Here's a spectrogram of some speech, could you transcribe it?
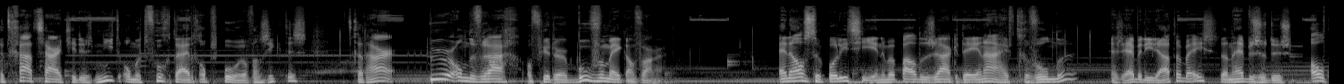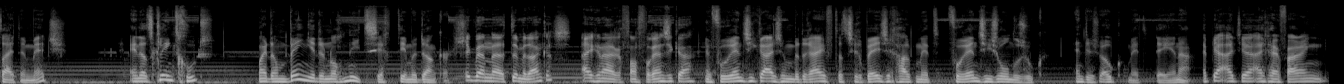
Het gaat Saartje dus niet om het vroegtijdig opsporen van ziektes. Het gaat haar puur om de vraag of je er boeven mee kan vangen. En als de politie in een bepaalde zaak DNA heeft gevonden, en ze hebben die database, dan hebben ze dus altijd een match. En dat klinkt goed, maar dan ben je er nog niet, zegt Timme Dankers. Ik ben uh, Timme Dankers, eigenaar van Forensica. En Forensica is een bedrijf dat zich bezighoudt met forensisch onderzoek. En dus ook met DNA. Heb jij uit je eigen ervaring,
